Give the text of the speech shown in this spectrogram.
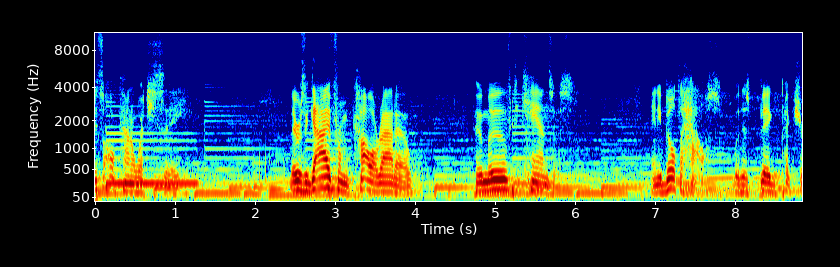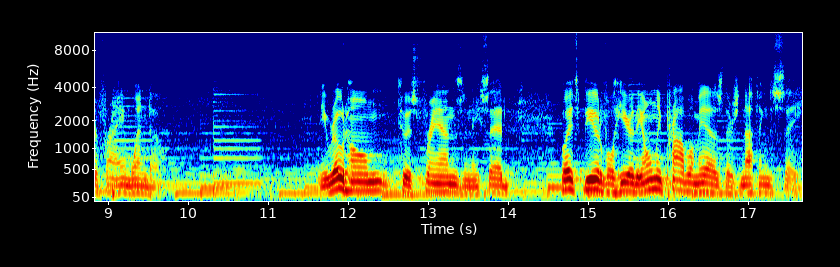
it's all kind of what you see. There's a guy from Colorado who moved to Kansas, and he built a house with this big picture frame window. And he wrote home to his friends and he said, Boy, it's beautiful here. The only problem is there's nothing to see.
